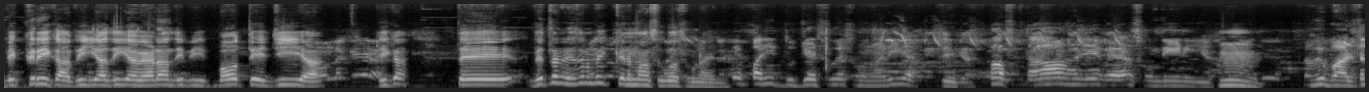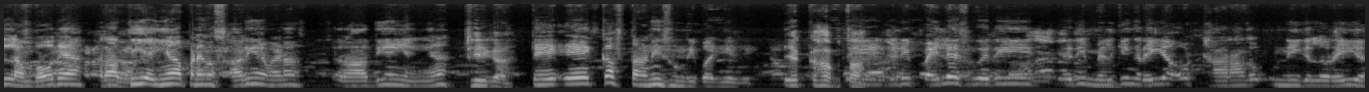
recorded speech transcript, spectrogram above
ਵਿਕਰੀ ਕਾਫੀ ਜ਼ਿਆਦੀ ਆ ਵਹਿੜਾਂ ਦੀ ਵੀ ਬਹੁਤ ਤੇਜ਼ੀ ਆ ਠੀਕ ਆ? ਤੇ ਵਿਤਨ ਇਸਨ ਵੀ ਕਿੰਨਾ ਸੂਆ ਸੁਣਾ ਇਹਨੇ? ਇਹ ਭਾਜੀ ਦੂਜੇ ਸੂਏ ਸੂਣ ਵਾਲੀ ਆ। ਠੀਕ ਆ। ਹਫਤਾ ਹਜੇ ਵੈਣ ਸੁੰਦੀ ਨਹੀਂ ਆ। ਹੂੰ। ਕਿਉਂਕਿ ਬਲਟ ਲੰਬਾ ਉਹਦੇ ਆ ਰਾਤੀ ਆਈਆਂ ਆਪਣੇ ਕੋਲ ਸਾਰੀਆਂ ਵੈਣਾਂ ਰਾਤ ਦੀਆਂ ਹੀ ਆਈਆਂ। ਠੀਕ ਆ। ਤੇ ਇਹ ਇੱਕ ਹਫਤਾ ਨਹੀਂ ਸੁੰਦੀ ਭਾਜੀ ਅਜੇ ਇੱਕ ਹਫਤਾ। ਤੇ ਜਿਹੜੀ ਪਹਿਲੇ ਸੂਏ ਦੀ ਇਹਦੀ ਮਿਲਕਿੰਗ ਰਹੀ ਆ ਉਹ 18 ਤੋਂ 19 ਕਿਲੋ ਰਹੀ ਆ।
